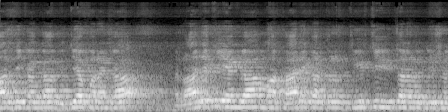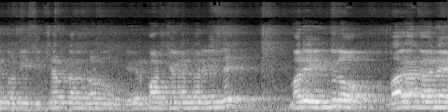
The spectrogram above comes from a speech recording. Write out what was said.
ఆర్థికంగా విద్యాపరంగా రాజకీయంగా మా కార్యకర్తలను తీర్చిదిద్దాలనే ఉద్దేశంతో ఈ శిక్షణ తరగతులను ఏర్పాటు చేయడం జరిగింది. మరి ఇందులో భాగంగానే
